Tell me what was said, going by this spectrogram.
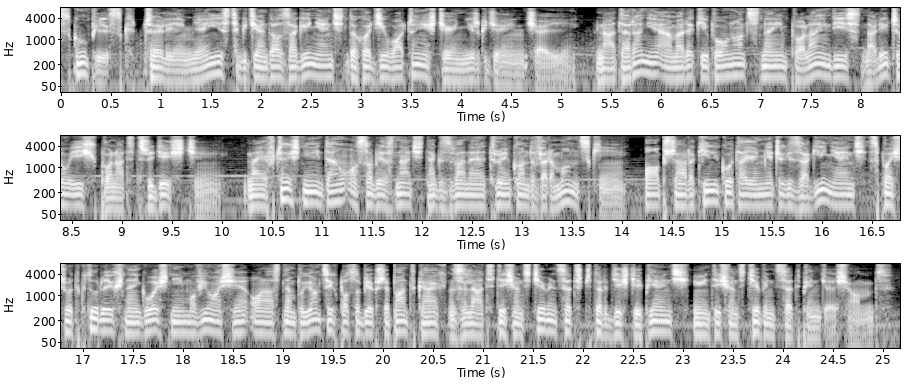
skupisk, czyli miejsc, gdzie do zaginięć dochodziło częściej niż gdzie indziej. Na terenie Ameryki Północnej Polaindis naliczył ich ponad 30. Najwcześniej dał o sobie znać tzw. Tak trójkąt wermoncki, obszar kilku tajemniczych zaginięć, spośród których najgłośniej mówiło się o następujących po sobie przypadkach z lat 1945 i 1950.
